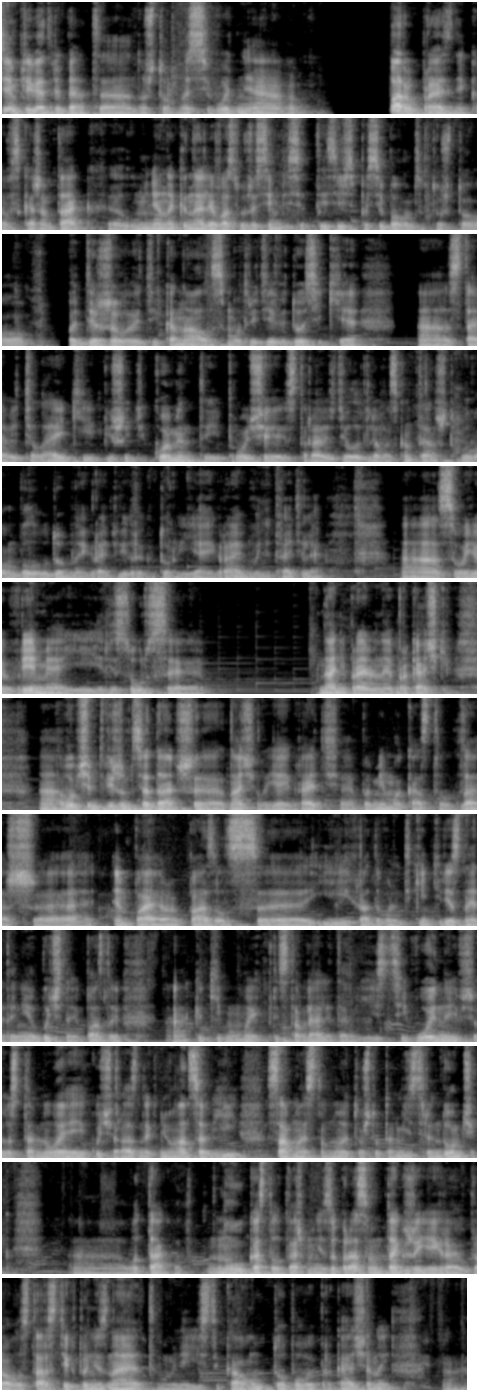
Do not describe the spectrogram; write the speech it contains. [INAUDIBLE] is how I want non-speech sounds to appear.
Всем привет, ребят! Ну что, у нас сегодня пару праздников, скажем так. У меня на канале вас уже 70 тысяч. Спасибо вам за то, что поддерживаете канал, смотрите видосики, а, ставите лайки, пишите комменты и прочее. Стараюсь сделать для вас контент, чтобы вам было удобно играть в игры, которые я играю, вы не тратили свое время и ресурсы на неправильные прокачки. В общем, движемся дальше. Начал я играть э, помимо Castle Clash э, Empire Puzzles. Э, и игра довольно-таки интересная. Это необычные пазлы, какими мы их представляли. Там есть и войны, и все остальное, и куча разных нюансов. И самое основное то, что там есть рандомчик. Вот так вот. Ну, Castle Clash мы не забрасываем. Также я играю в Brawl Stars, те, кто не знает. У меня есть аккаунт топовый, прокачанный.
